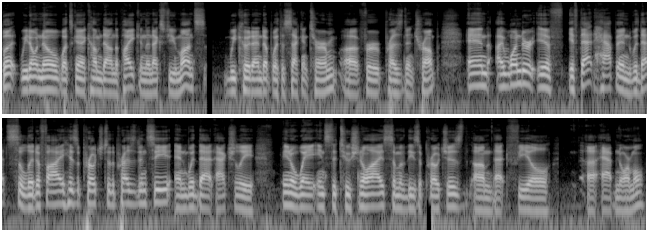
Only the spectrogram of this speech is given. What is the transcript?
But we don't know what's going to come down the pike in the next few months we could end up with a second term uh, for President Trump. And I wonder if if that happened, would that solidify his approach to the presidency, and would that actually, in a way, institutionalize some of these approaches um, that feel uh, abnormal?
